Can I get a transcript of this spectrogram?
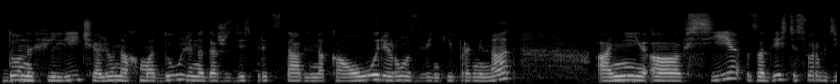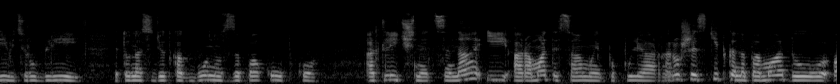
Дона Феличи, Алена Ахмадулина, даже здесь представлена, Каори, Розовенький променад. Они а, все за 249 рублей. Это у нас идет как бонус за покупку отличная цена и ароматы самые популярные. Хорошая скидка на помаду э,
